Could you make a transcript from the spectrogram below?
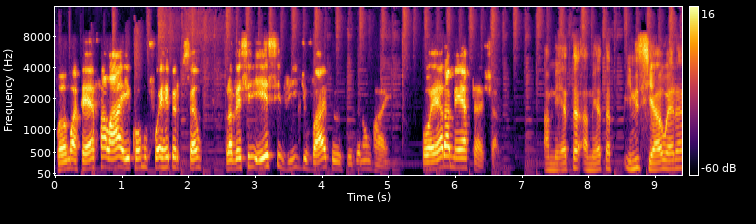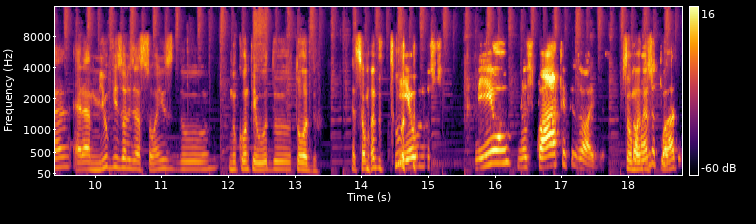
Vamos até falar aí como foi a repercussão, para ver se esse vídeo vai para o YouTube ou não vai. Qual era a meta, Chato? a meta, a meta inicial era, era mil visualizações do, no conteúdo todo. É somando tudo. Mil nos, mil nos quatro episódios. Somando, somando os quatro.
